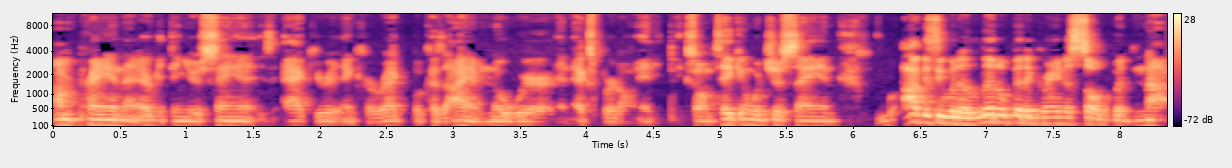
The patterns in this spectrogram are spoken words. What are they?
I'm praying that everything you're saying is accurate and correct because I am nowhere an expert on anything. So I'm taking what you're saying, obviously with a little bit of grain of salt, but not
